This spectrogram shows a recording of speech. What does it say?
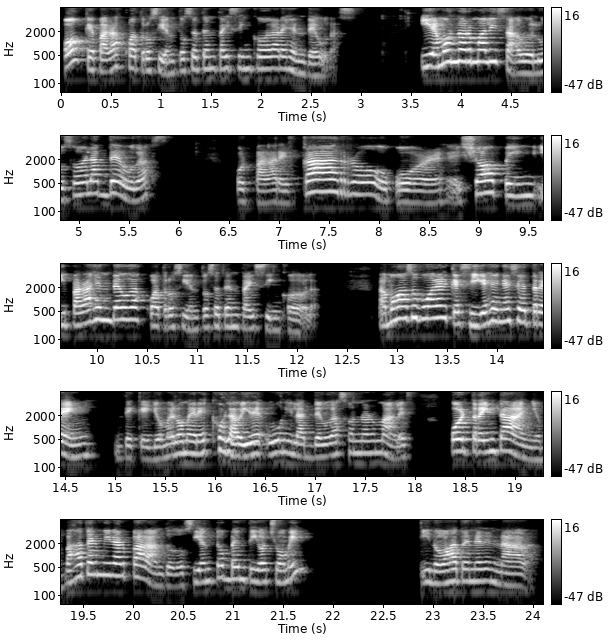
o que pagas 475 dólares en deudas. Y hemos normalizado el uso de las deudas por pagar el carro o por el shopping y pagas en deudas 475 dólares. Vamos a suponer que sigues en ese tren de que yo me lo merezco, la vida es una y las deudas son normales, por 30 años. Vas a terminar pagando 228 mil y no vas a tener nada.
